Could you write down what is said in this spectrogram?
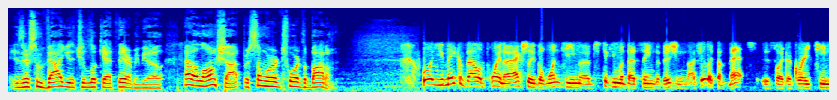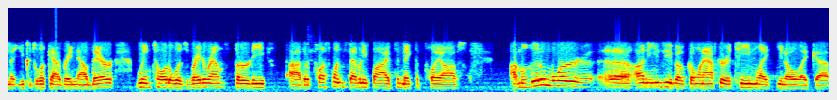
Is there some value that you look at there? Maybe a not a long shot, but somewhere toward the bottom. Well, you make a valid point. Actually, the one team uh, sticking with that same division, I feel like the Mets is like a great team that you could look at right now. Their win total is right around 30. Uh, they're plus 175 to make the playoffs. I'm a little more uh, uneasy about going after a team like you know like uh,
